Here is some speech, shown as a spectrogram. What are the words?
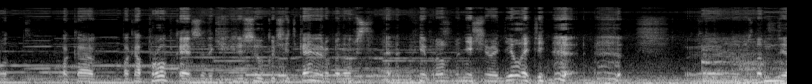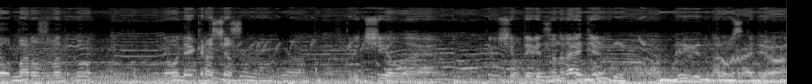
вот пока, пока пробка, я все-таки решил включить камеру, потому что мне просто нечего делать. Что сделал пару звонков. Ну вот я как раз сейчас включил, э, включил Дэвидсон радио. Дэвидсон радио.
